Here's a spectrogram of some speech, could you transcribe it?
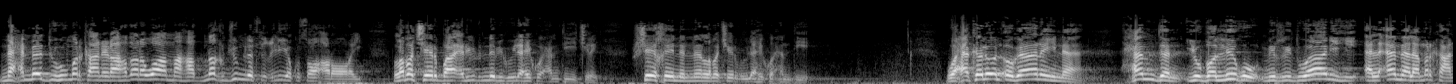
Naxmaduhu markaan idhaahdana waa mahadnaq jumla ficliya ku soo arooray. Laba jeer baa nebigu ilahay ku xamdiyi jiray. Sheekeennana laba jeer buu ilahay ku xamdiyey. Waxaa kaloon ogaanaynaa xamdan yubaliqu min ridwaanihi almala markaan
